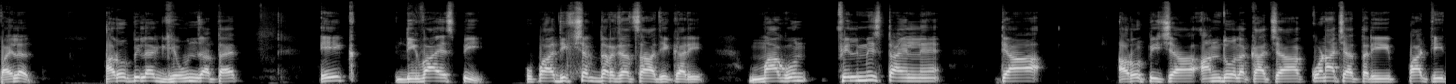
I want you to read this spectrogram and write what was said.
पाहिलं आरोपीला घेऊन जात आहेत एक एस पी उपाधीक्षक दर्जाचा अधिकारी. मागून फिल्मी स्टाईलने त्या आरोपीच्या आंदोलकाच्या कोणाच्या तरी पाठीत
